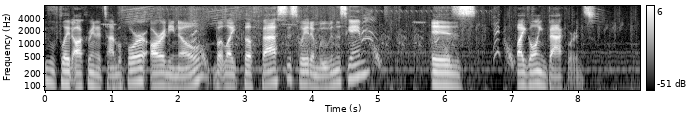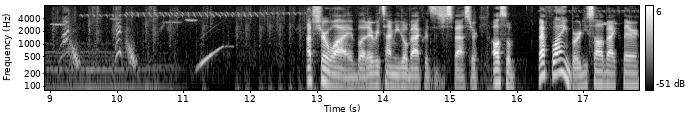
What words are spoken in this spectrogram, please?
who've played Ocarina of Time before already know, but like the fastest way to move in this game is by going backwards. Not sure why, but every time you go backwards, it's just faster. Also, that flying bird you saw back there,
